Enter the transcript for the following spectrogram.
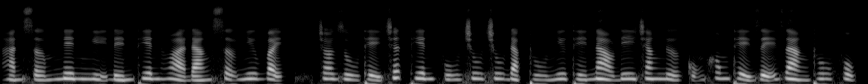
Hắn sớm nên nghĩ đến thiên hỏa đáng sợ như vậy, cho dù thể chất thiên phú Chu Chu đặc thù như thế nào đi chăng nữa cũng không thể dễ dàng thu phục.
